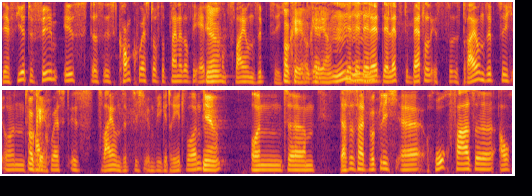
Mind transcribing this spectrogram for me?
der vierte Film ist, das ist Conquest of the Planet of the Apes ja. von 72. Okay, also okay, der, ja. Der, der, der, der, letzte Battle ist, ist 73 und okay. Conquest ist 72 irgendwie gedreht worden. Ja. Und ähm, das ist halt wirklich äh, Hochphase auch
